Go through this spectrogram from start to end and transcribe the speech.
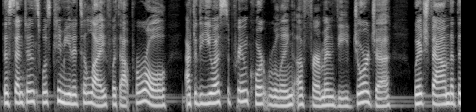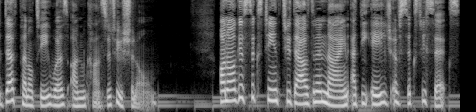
the sentence was commuted to life without parole after the U.S. Supreme Court ruling of Furman v. Georgia, which found that the death penalty was unconstitutional. On August 16, 2009, at the age of 66,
